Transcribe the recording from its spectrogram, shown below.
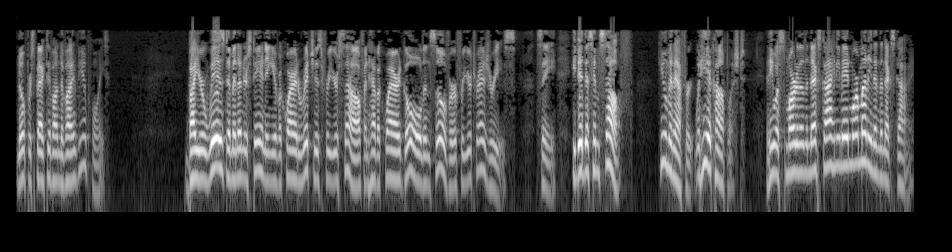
no perspective on divine viewpoint. By your wisdom and understanding you have acquired riches for yourself and have acquired gold and silver for your treasuries. See, he did this himself. Human effort, what he accomplished. And he was smarter than the next guy and he made more money than the next guy.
